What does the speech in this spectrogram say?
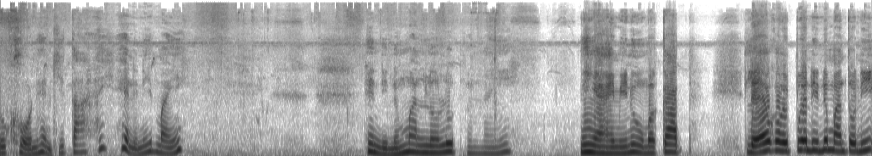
ทุกคนเห็นขี้ตาเฮ้ยเห็นอันนี้ไหม เห็นดินน้ำมันโลลุดมันไหมนี่ไงมีหนูมากัด แล้วก็ไปเปื้อนดินน้ำมันตัวนี้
